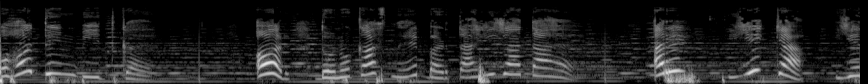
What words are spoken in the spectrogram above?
बहुत दिन बीत गए। और दोनों का स्नेह बढ़ता ही जाता है। अरे ये क्या? ये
